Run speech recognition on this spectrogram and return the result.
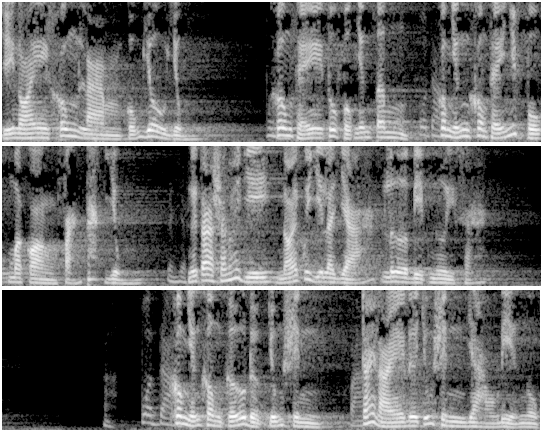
Chỉ nói không làm cũng vô dụng. Không thể thu phục nhân tâm, Không những không thể nhiếp phục Mà còn phản tác dụng. Người ta sẽ nói gì? Nói quý vị là giả, Lừa bịp người khác. Không những không cứu được chúng sinh, Trái lại đưa chúng sinh vào địa ngục.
